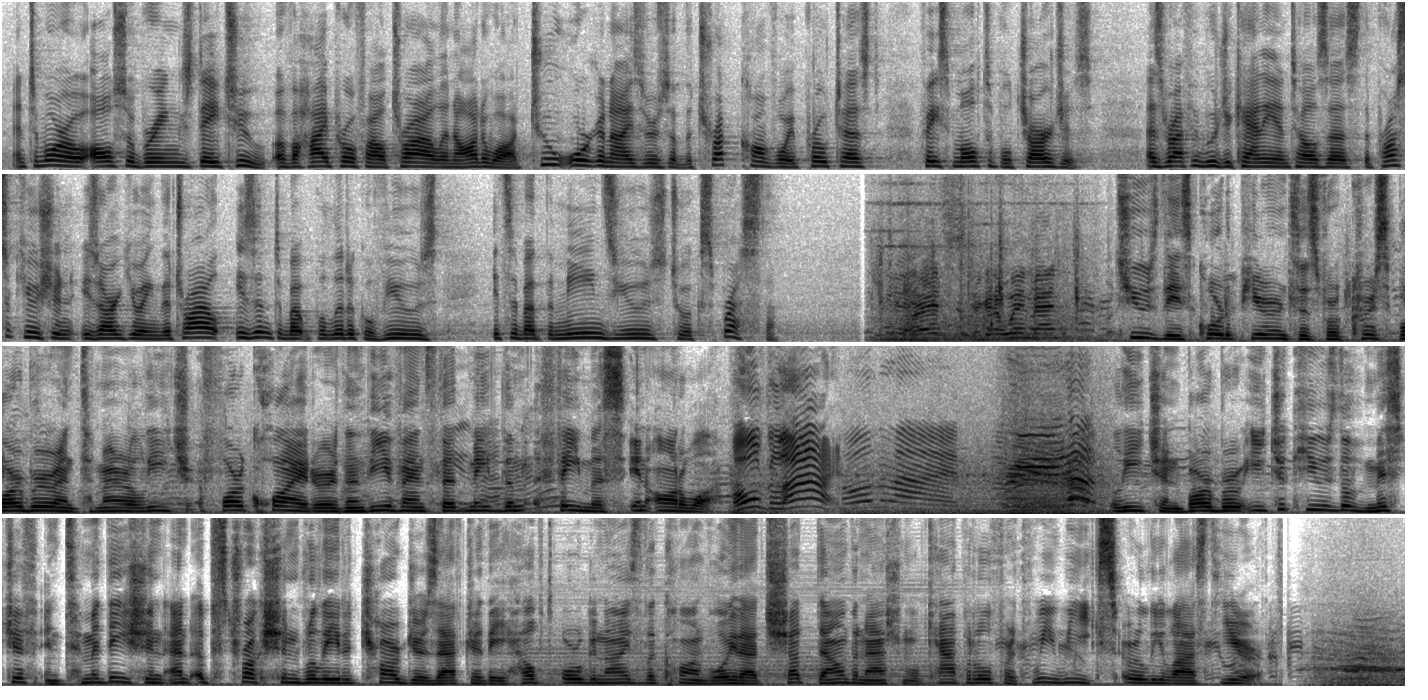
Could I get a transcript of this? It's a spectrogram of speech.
And tomorrow also brings day two of a high profile trial in Ottawa. Two organizers of the truck convoy protest face multiple charges. As Raffy Boudjikanian tells us, the prosecution is arguing the trial isn't about political views, it's about the means used to express them. Chris, you're gonna win, man. Tuesday's court appearances for Chris Barber and Tamara Lich far quieter than the events that made them famous in Ottawa. Hold the line! Hold the line! Lich and Barber each accused of mischief, intimidation, and obstruction related charges after they helped organize the convoy that shut down the national capital for three weeks early last year.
